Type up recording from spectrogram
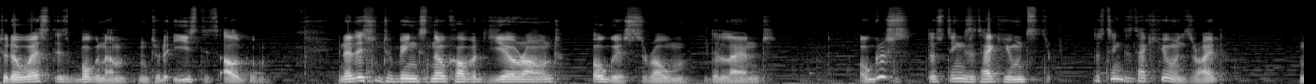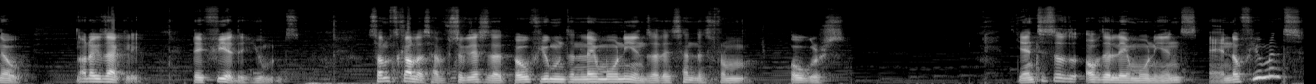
To the west is Bognam and to the east is Algum. In addition to being snow covered year round, ogres roam the land. Ogres? Those things attack humans. Those things attack humans, right? No, not exactly. They fear the humans. Some scholars have suggested that both humans and Lemonians are descendants from ogres. The ancestors of the Lemonians and of humans?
